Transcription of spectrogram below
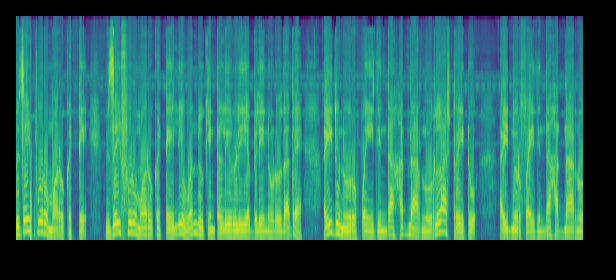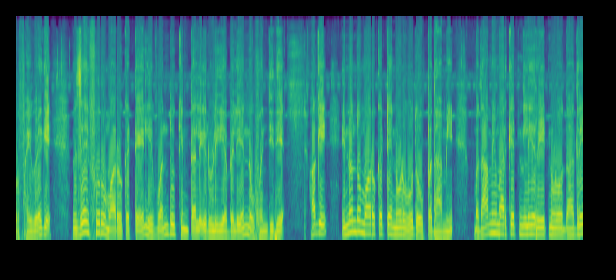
ವಿಜಯಪುರ ಮಾರುಕಟ್ಟೆ. ವಿಜಯಪುರ ಮಾರುಕಟ್ಟೆಯಲ್ಲಿ ಒಂದು ಕ್ವಿಂಟಲ್ ಈರುಳ್ಳಿಯ ಬೆಲೆ ನೋಡೋದಾದರೆ ಐದು ನೂರು ರೂಪಾಯಿದಿಂದ ಹದಿನಾರು ನೂರು ಲಾಸ್ಟ್ ರೇಟು ಐದುನೂರು ರೂಪಾಯಿದಿಂದ ಹದಿನಾರು ನೂರು ರೂಪಾಯಿವರೆಗೆ ವಿಜಯಪುರ ಮಾರುಕಟ್ಟೆಯಲ್ಲಿ ಒಂದು ಕ್ವಿಂಟಲ್ ಈರುಳ್ಳಿಯ ಬೆಲೆಯನ್ನು ಹೊಂದಿದೆ. ಹಾಗೆ ಇನ್ನೊಂದು ಮಾರುಕಟ್ಟೆ ನೋಡುವುದು ಬದಾಮಿ ಬದಾಮಿ ಮಾರ್ಕೆಟ್ನಲ್ಲಿ ರೇಟ್ ನೋಡೋದಾದರೆ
